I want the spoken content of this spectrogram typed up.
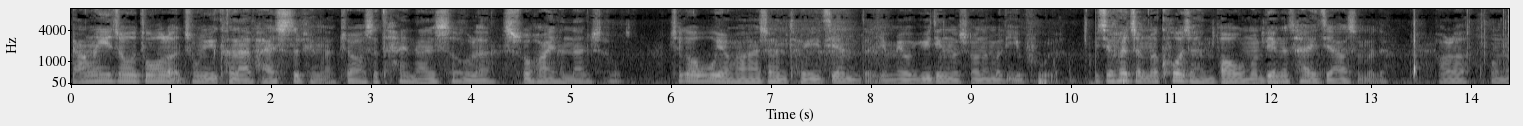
养了一周多了，终于肯来拍视频了。主要是太难受了，说话也很难受。这个物圆环还是很推荐的，也没有预定的时候那么离谱了。有机会整个扩展包，我们变个泰迦什么的。好了，我们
